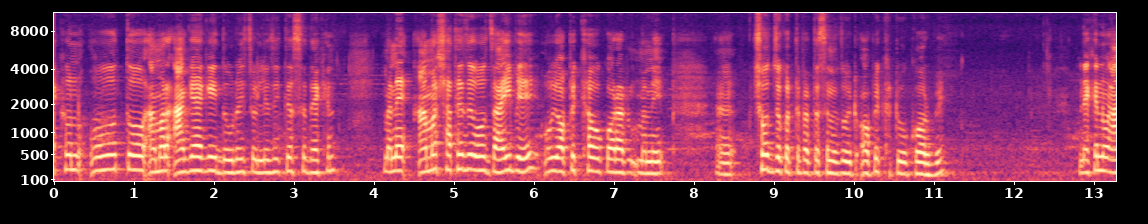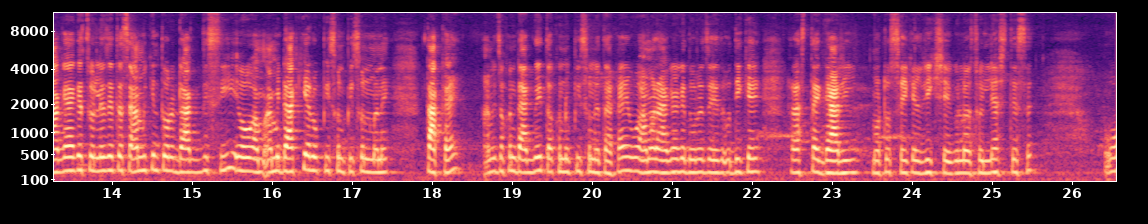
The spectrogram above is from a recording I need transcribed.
এখন ও তো আমার আগে আগেই দৌড়াই চলে যেতেছে দেখেন। মানে আমার সাথে যে ও যাইবে, ওই অপেক্ষাও করার মানে সহ্য করতে পারতেছে না যে ওই অপেক্ষাটুকু করবে। দেখেন ও আগে আগে চলে যেতেছে আমি কিন্তু ওর ডাক দিছি, ও আমি ডাকি আর ও পিছন পিছন মানে তাকায়। আমি যখন ডাক দিই, তখন ও পিছনে তাকায়। ও আমার আগে আগে দৌড়ে যায় ওদিকে রাস্তায় গাড়ি মোটর সাইকেল রিক্সা এগুলো চলে আসতেছে। ও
